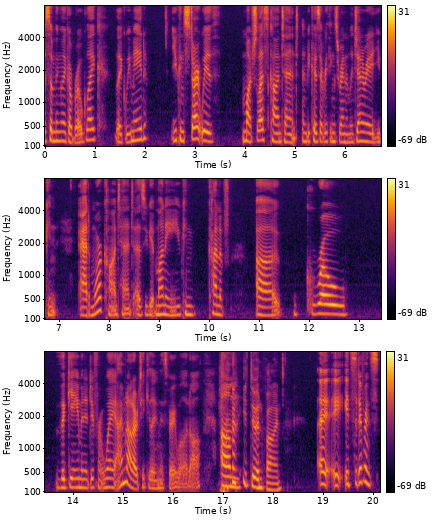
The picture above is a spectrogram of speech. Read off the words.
something like a roguelike like we made you can start with much less content and because everything's randomly generated you can add more content as you get money you can kind of uh, grow the game in a different way. I'm not articulating this very well at all. Um, you're doing fine. It's the difference.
